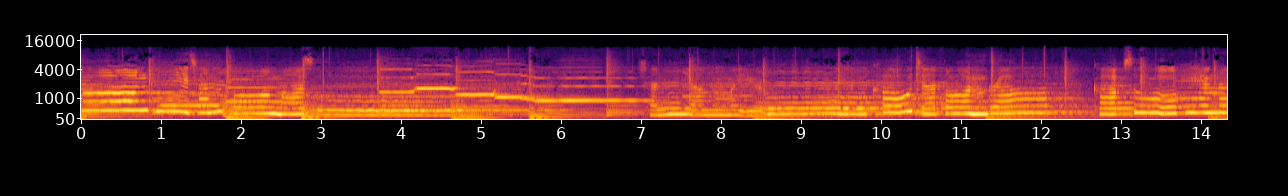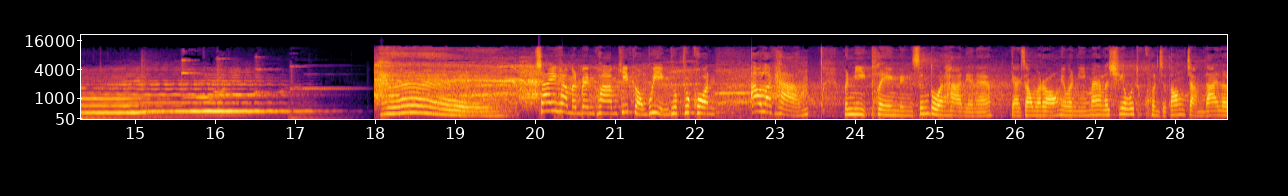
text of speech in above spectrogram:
ท้องที่ฉันทองมาสู่ ฉันยังไม่รู้ เขาจะต้อนรับ ขับสู้เพียงไหนเฮ้ยใช่ค่ะ มันเป็นความคิดของผู้หญิงทุกๆคน เอาละค่ะ มันมีอีกเพลงหนึ่งซึ่งตัวทานเนี่ยนะอยากจะเอามาร้องในวันนี้มากและเชื่อว่าทุกคนจะต้องจำได้และ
